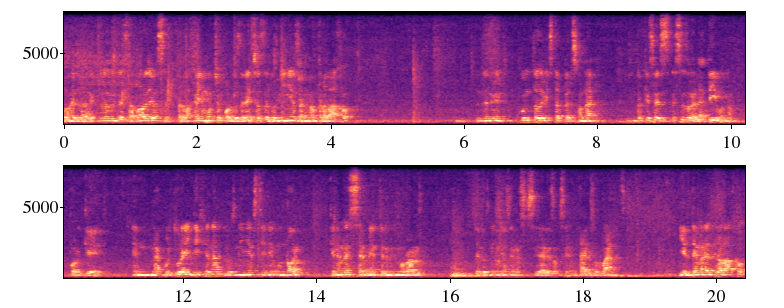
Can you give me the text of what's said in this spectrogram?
o de la lectura del desarrollo se trabajaría mucho por los derechos de los niños al no trabajo. Desde mi punto de vista personal, siento que eso es, eso es relativo, ¿no? Porque en la cultura indígena los niños tienen un rol que no necesariamente el mismo rol de los niños en las sociedades occidentales urbanas. Y el tema del trabajo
